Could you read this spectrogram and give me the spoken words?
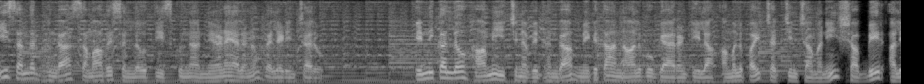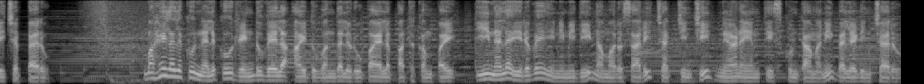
ఈ సందర్భంగా సమావేశంలో తీసుకున్న నిర్ణయాలను వెల్లడించారు. ఎన్నికల్లో హామీ ఇచ్చిన విధంగా మిగతా నాలుగు గ్యారంటీల అమలుపై చర్చించామని షబ్బీర్ అలీ చెప్పారు. మహిళలకు నెలకు రెండు వేల ఐదు వందల రూపాయల పథకంపై ఈ నెల ఇరవై ఎనిమిదిన మరోసారి చర్చించి నిర్ణయం తీసుకుంటామని వెల్లడించారు.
